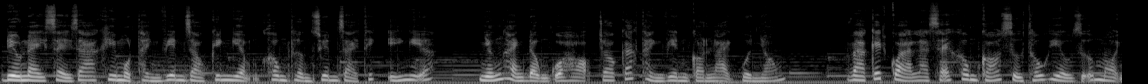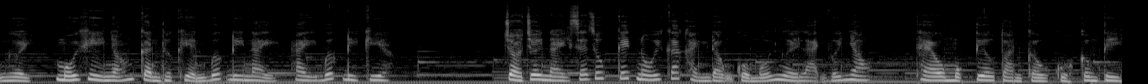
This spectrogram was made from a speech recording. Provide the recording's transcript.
Điều này xảy ra khi một thành viên giàu kinh nghiệm không thường xuyên giải thích ý nghĩa, những hành động của họ cho các thành viên còn lại của nhóm. Và kết quả là sẽ không có sự thấu hiểu giữa mọi người, mỗi khi nhóm cần thực hiện bước đi này hay bước đi kia. Trò chơi này sẽ giúp kết nối các hành động của mỗi người lại với nhau theo mục tiêu toàn cầu của công ty.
